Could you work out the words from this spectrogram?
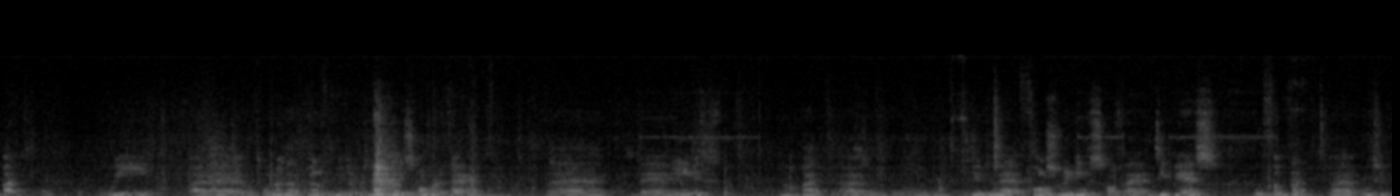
But we uh, we know that 12 meter per second is over the the limit. But due to the false readings of the GPS, we thought that we should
